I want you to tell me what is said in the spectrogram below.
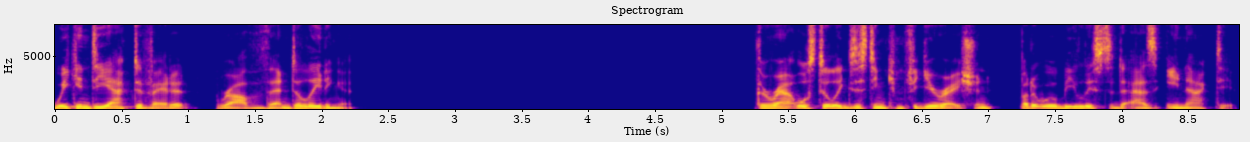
we can deactivate it rather than deleting it. the route will still exist in configuration, but it will be listed as inactive.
